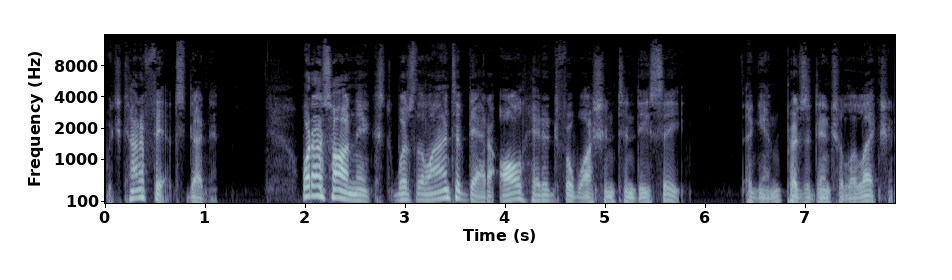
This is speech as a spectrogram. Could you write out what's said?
which kind of fits, doesn't it? What I saw next was the lines of data all headed for Washington, D.C. Again, presidential election.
